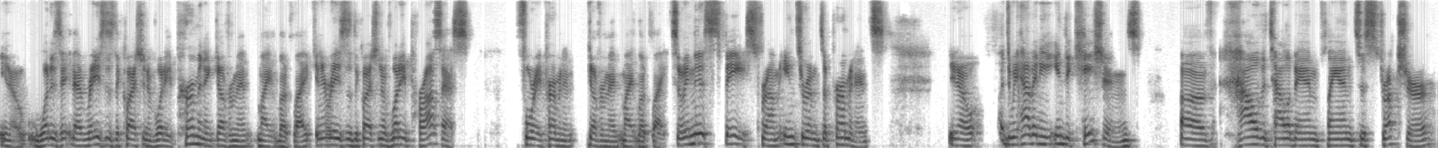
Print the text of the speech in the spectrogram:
You know, what is it that raises the question of what a permanent government might look like, and it raises the question of what a process for a permanent government might look like. So, in this space from interim to permanence, you know, do we have any indications of how the Taliban plan to structure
